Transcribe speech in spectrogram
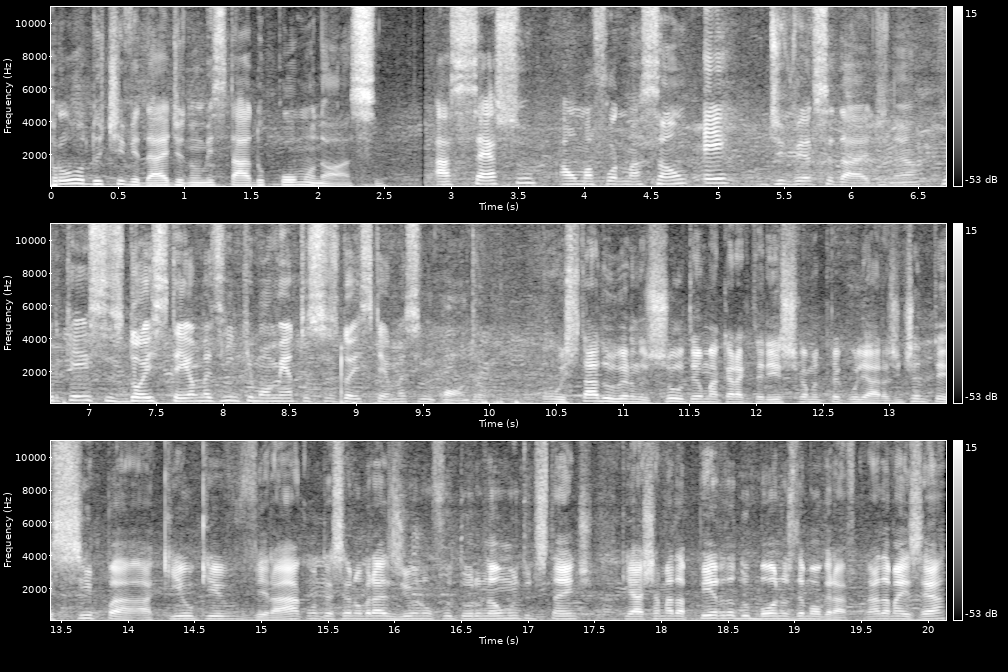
produtividade num estado como o nosso. acesso a uma formação e diversidade, né? Por que esses dois temas e em que momento esses dois temas se encontram? O estado do Rio Grande do Sul tem uma característica muito peculiar. A gente antecipa aqui o que virá acontecer no Brasil num futuro não muito distante, que é a chamada perda do bônus demográfico. Nada mais é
